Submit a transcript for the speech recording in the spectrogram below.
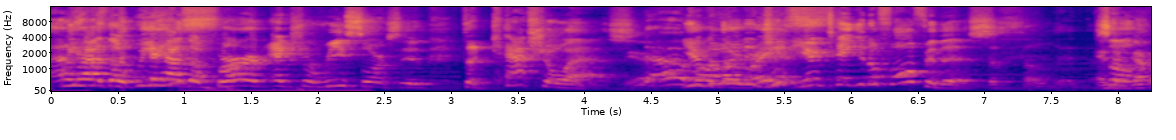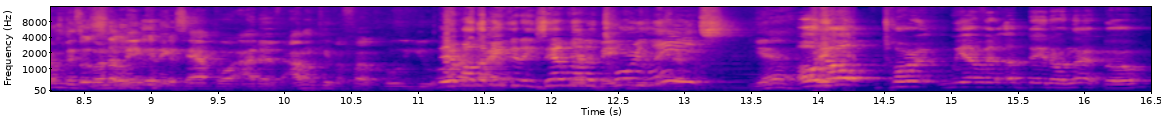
I We had lost to, the we had to burn extra resources to catch your ass. Yeah. Nah, You're going to jail. race. You're taking a fall for this. That's so good. And So- the government's so going to make an example out of. I don't give a fuck who you are. They're are. about to like, make an example out of Tory an Lanez. Yeah. Oh no, Tory, we have an update on that though.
